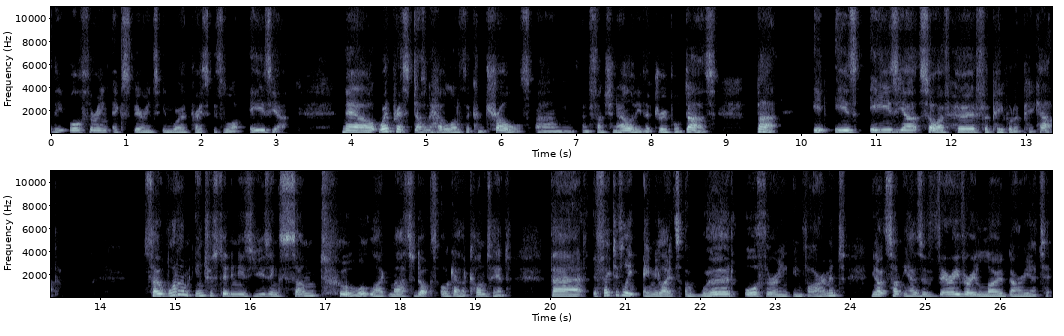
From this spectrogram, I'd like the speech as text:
the authoring experience in WordPress is a lot easier. Now, WordPress doesn't have a lot of the controls um, and functionality that Drupal does, but it is easier, so I've heard, for people to pick up. So what I'm interested in is using some tool like MasterDocs or Gather Content that effectively emulates a Word authoring environment. You know, it's something that has a very, very low barrier to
